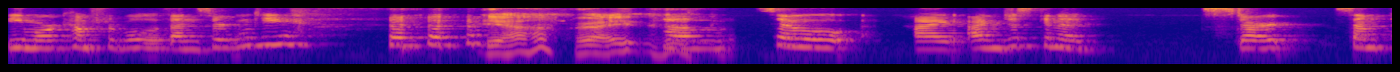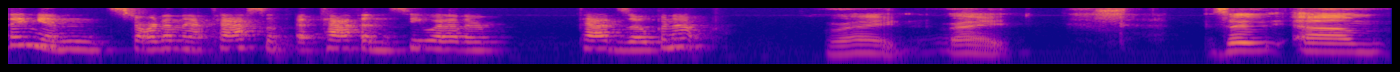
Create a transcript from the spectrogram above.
be more comfortable with uncertainty. yeah, right. Um, so I, I'm just going to start something and start on that path, path and see what other paths open up. Right, right. So, um,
